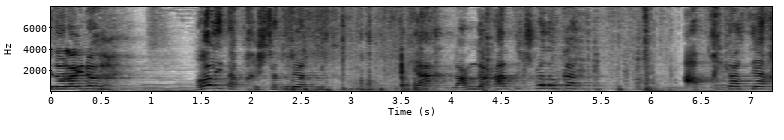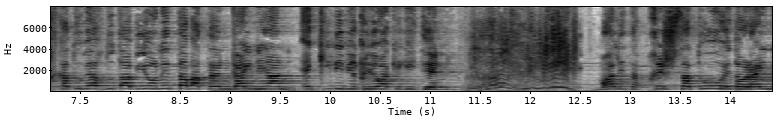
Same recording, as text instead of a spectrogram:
Eta orain, maleta prestatu behar dut. Jar, lan garrantzitsua daukat. Afrika zeharkatu behar dut abioneta baten gainean ekilibrioak egiten. Maleta prestatu eta orain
